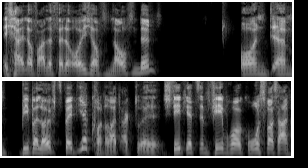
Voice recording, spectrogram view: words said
ich halte auf alle Fälle euch auf dem Laufenden. Und ähm, wie läuft es bei dir, Konrad, aktuell? Steht jetzt im Februar groß was an?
